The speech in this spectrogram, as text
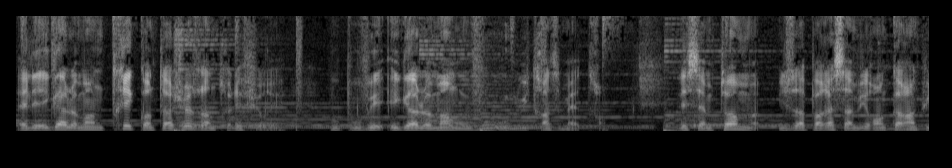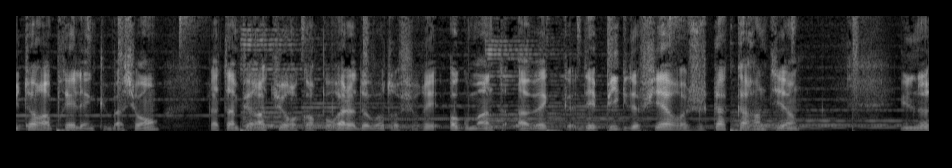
Elle est également très contagieuse entre les furets. Vous pouvez également vous lui transmettre. Les symptômes, ils apparaissent environ 48 heures après l'incubation. La température corporelle de votre furet augmente avec des pics de fièvre jusqu'à 41. Il ne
